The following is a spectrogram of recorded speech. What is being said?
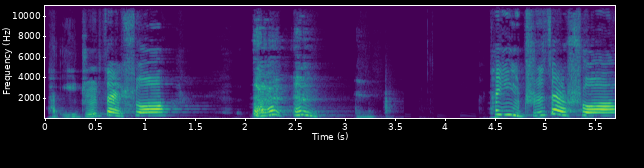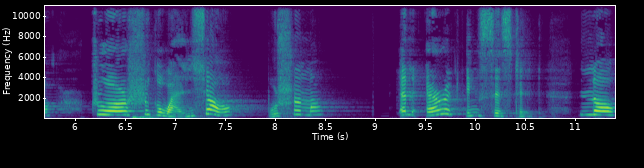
他一直在说。 他一直在说这是个玩笑，不是吗？And Eric insisted, "No,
